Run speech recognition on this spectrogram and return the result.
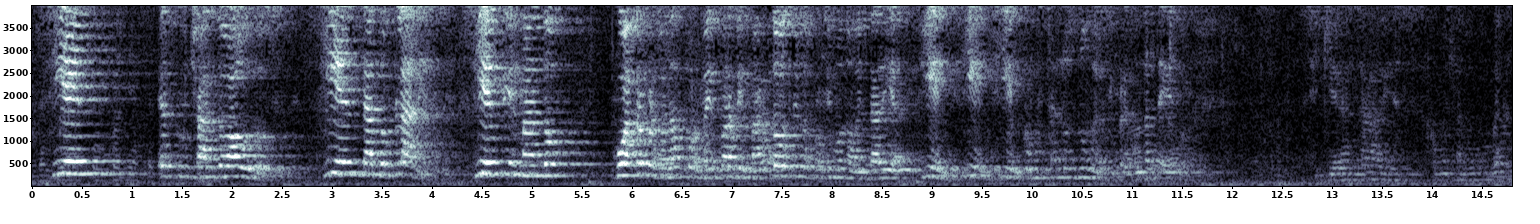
100 escuchando audios, 100 dando planes, 100 firmando 4 personas por mes para firmar 12 en los próximos 90 días. 100, 100, 100. ¿Cómo están los números? Y pregúntate eso. Siquiera sabes cómo están los números.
